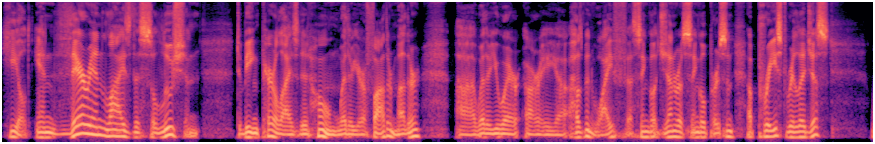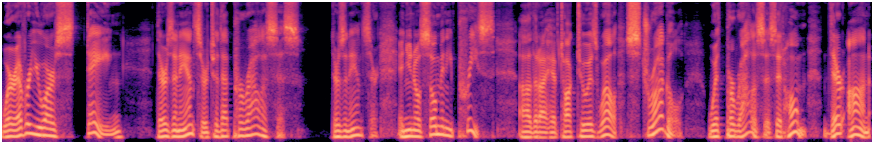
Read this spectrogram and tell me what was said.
healed. And therein lies the solution to being paralyzed at home, whether you're a father, mother, uh, whether you are, are a uh, husband, wife, a single, generous single person, a priest, religious, wherever you are staying, there's an answer to that paralysis. There's an answer. And you know, so many priests uh, that I have talked to as well struggle with paralysis at home. They're on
